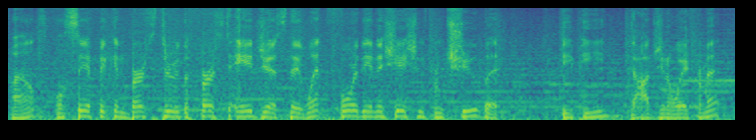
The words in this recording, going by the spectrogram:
Well, we'll see if we can burst through the first Aegis. They went for the initiation from Chu, but DP dodging away from it.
